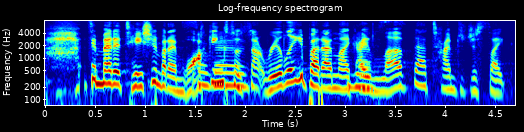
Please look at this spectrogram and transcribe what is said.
it's a meditation, but I'm walking, so, good. it's not really. But I'm like, I love that time to just like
